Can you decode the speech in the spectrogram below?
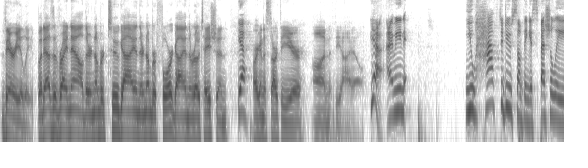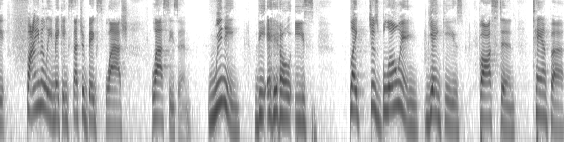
very elite. But as of right now, their number two guy and their number four guy in the rotation Yeah. are going to start the year on the IL. Yeah, I mean, you have to do something, especially finally making such a big splash last season, winning the AL East, like just blowing Yankees, Boston, Tampa,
